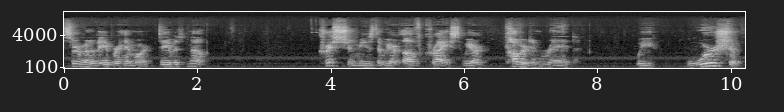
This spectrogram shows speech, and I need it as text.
servant of Abraham or David? No. Christian means that we are of Christ. We are covered in red. We worship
